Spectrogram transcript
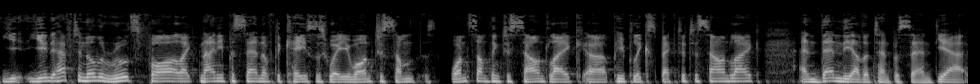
you, you have to know the rules for like 90% of the cases where you want to some want something to sound like uh, people expect it to sound like. And then the other 10% yeah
